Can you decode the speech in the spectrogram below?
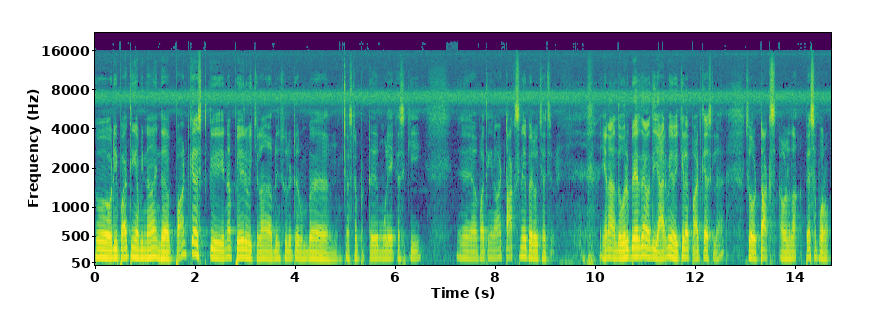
ஸோ அப்படி பார்த்தீங்க அப்படின்னா இந்த பாட்காஸ்ட்டுக்கு என்ன பேர் வைக்கலாம் அப்படின்னு சொல்லிட்டு ரொம்ப கஷ்டப்பட்டு மூளையை கசக்கி பார்த்தீங்கன்னா டாக்ஸ்னே பேர் வச்சாச்சு. ஏன்னா அந்த ஒரு பேர் தான் வந்து யாருமே வைக்கல பாட்காஸ்ட்டில் ஸோ டாக்ஸ் அவ்வளோதான் பேச போகிறோம்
